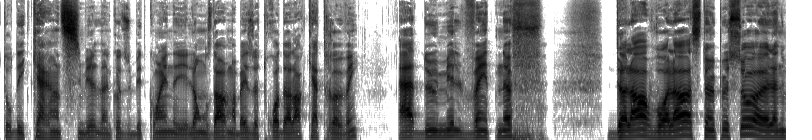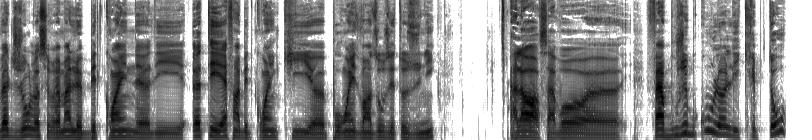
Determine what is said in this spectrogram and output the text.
autour des 46 000 dans le cas du Bitcoin et l'once d'or en baisse de 3,80 à 2029 dollars. Voilà, c'est un peu ça. Euh, la nouvelle du jour, c'est vraiment le Bitcoin, les ETF en Bitcoin qui pourront être vendus aux États-Unis. Alors, ça va faire bouger beaucoup les cryptos.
